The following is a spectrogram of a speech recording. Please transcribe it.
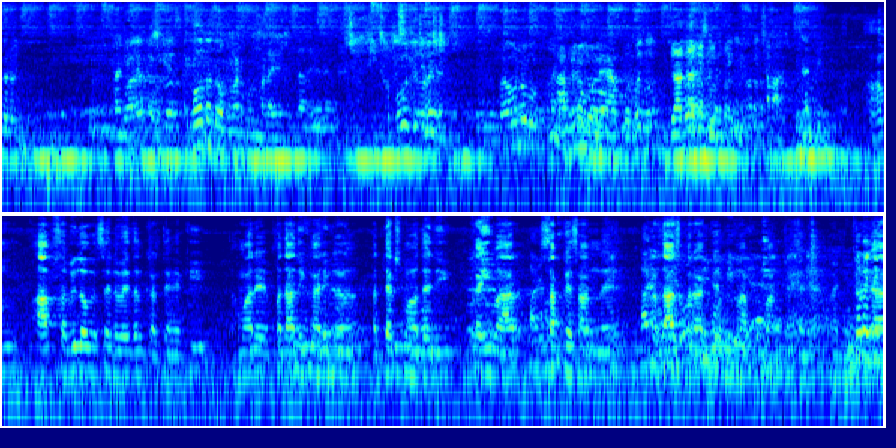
ਕਰੋ ਜੀ ਖੋਲ ਦੋ ਦੋ ਮਿੰਟ ਕੋਲ ਮੜਾ ਜਾ ਸਿੱਧਾ ਬੋਲ ਦਿਓ ज्यादा नहीं बोल पाते क्षमा ਹਾਂਜੀ हम आप सभी लोगों से निवेदन करते हैं कि हमारे पदाधिकारीगण अध्यक्ष महोदय जी, कई बार सबके सामने अरदास करा के भी माफ़ी मांग चुके हैं। या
